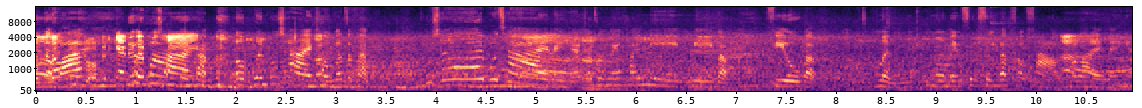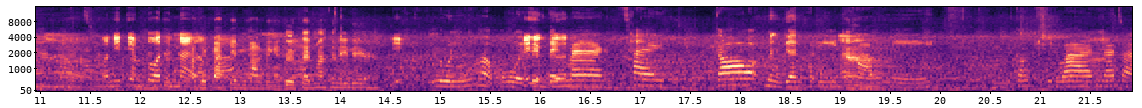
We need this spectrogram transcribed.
อแต่ว่าเป็นแก๊งเพื่อนผู้ชาย ด้วยควมเป็นแบบเออเพื่อนผู้ชายเขาก็จะแบบผู้ชายผู้ชายอะไรอย่างเงี้ยก็จะไม่ค่อยมีมีแบบฟิลแบบเหมือนโมเมนต์ซึ้งๆแบบสาวๆเท่าไหร่อะไรเงี้ยค่ะ ตอนนี้เตรียมตัวถึงไหนแล้วคือการเตรียมงานเป็นไงตื่นเต้นมากขึ้นเรื่อยอีกลุ้นแบบโอ้ยไม่ถึตื่งนเต้นเดือน มาก ใช่ก็หนึ่งเดือนพอดีนะคะอ่า วันนี้ ก็คิดว่าน่าจะ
